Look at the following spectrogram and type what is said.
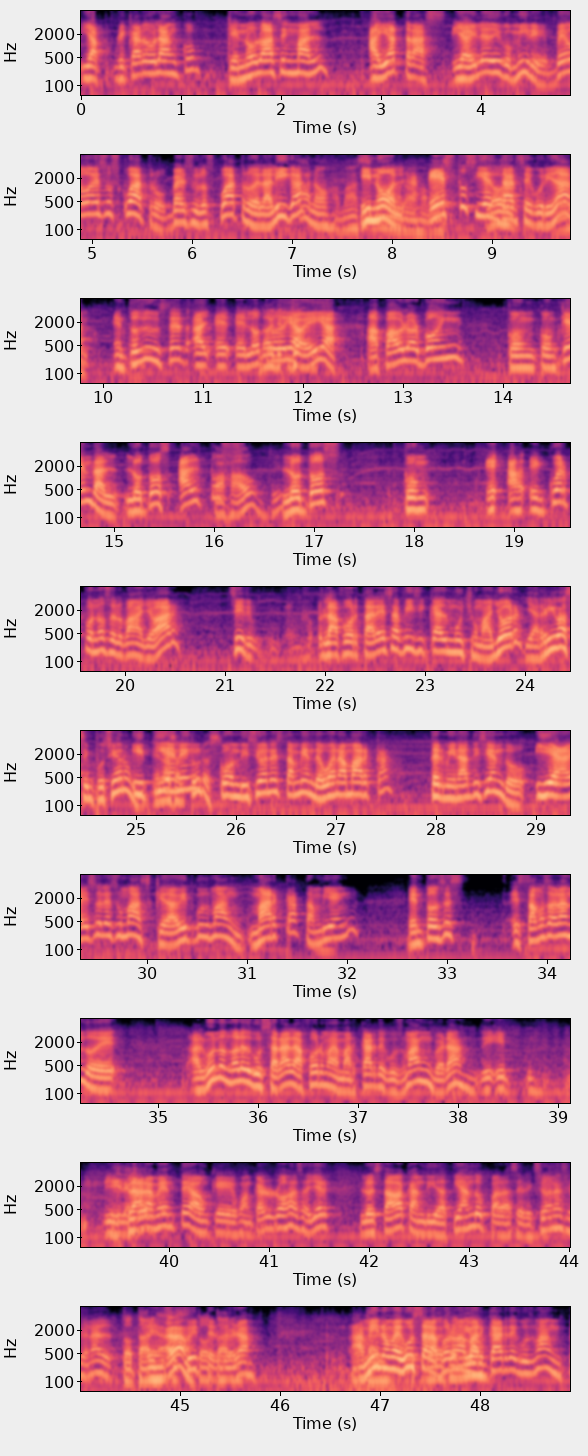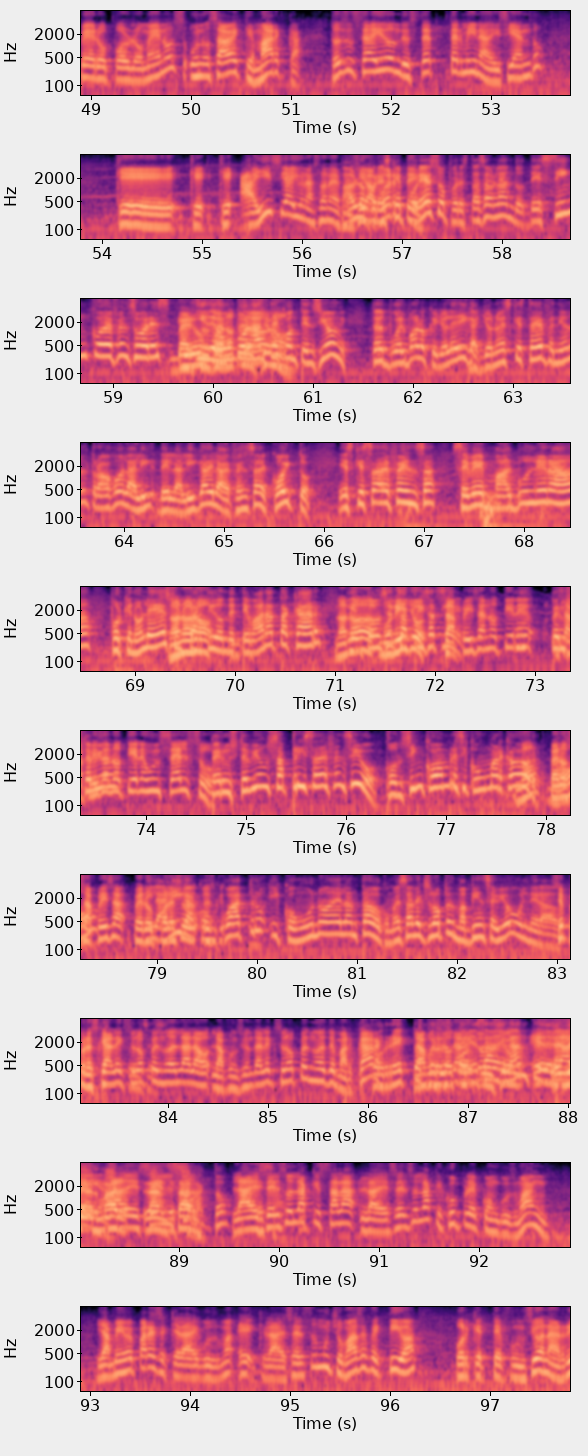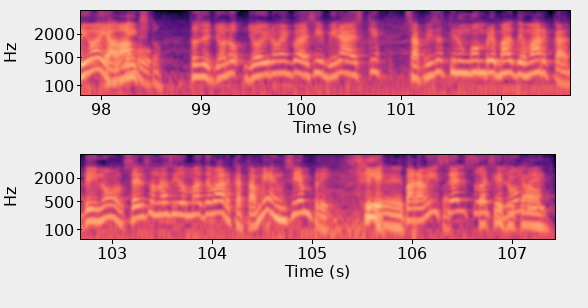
y a Ricardo Blanco, que no lo hacen mal, ahí atrás. Y ahí le digo, mire, veo esos cuatro versus los cuatro de la liga. Ah, no, jamás. Y no, No, no, jamás. esto sí es Lógico, dar seguridad. lógico. Entonces usted el, el otro No, yo- día yo- veía a Pablo Arboin con, con Kendall, los dos altos, Bajado, sí. los dos con eh, a- en cuerpo no se los van a llevar. Sí, la fortaleza física es mucho mayor Y arriba se impusieron. y en tienen condiciones también de buena marca, terminas diciendo, y a eso le sumas que David Guzmán marca también, entonces estamos hablando de, a algunos no les gustará la forma de marcar de Guzmán, ¿verdad? Y, y- y Y le claramente, aunque Juan Carlos Rojas ayer lo estaba candidateando para selección nacional Total. en su. Twitter, Total. ¿verdad? A mí no me gusta la forma de marcar de Guzmán, pero por lo menos uno sabe que marca. Entonces usted ahí donde usted termina diciendo que, que, que ahí sí hay una zona defensiva Pablo, pero es que por eso, pero estás hablando de cinco defensores Versus y de un volante de contención. Entonces vuelvo a lo que yo le diga. Yo no es que esté defendiendo el trabajo de la, de la liga y la defensa de Coito. Es que esa defensa se ve mal vulnerada porque no lees No, un no, no. partido donde te van a atacar No, y entonces no tiene, pero usted vio- no tiene un Celso. Pero usted vio un Saprissa defensivo con cinco hombres y con un marcador. Pero Saprissa- pero y la por eso liga es con que- cuatro y con uno adelantado, como es Alex López, más bien se vio vulnerado. Sí, pero es que Alex Entonces- López no es la, la, la función de Alex López no es de marcar. Correcto, la pero lo de tenés adelante es de la, la de- línea. la de Celso. lanzar. Exacto, La de Celso es la que está la, la de Celso es la que cumple con Guzmán. Y a mí me parece que la de Guzmán, eh, que la de Celso es mucho más efectiva porque te funciona arriba y abajo. mixto. Entonces yo no, yo hoy no vengo a decir, mira, es que Saprissa tiene un hombre más de marca. De no, Celso no ha sido más de marca también, siempre. y eh, para mí Celso es el hombre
